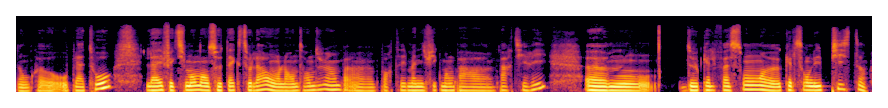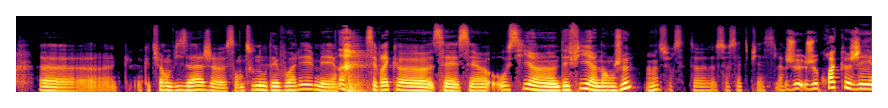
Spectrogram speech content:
donc au plateau. Là, effectivement, dans ce texte-là, on l'a entendu, hein, porté magnifiquement par, par Thierry de quelle façon, euh, quelles sont les pistes euh, que tu envisages euh, sans tout nous dévoiler. Mais c'est vrai que c'est aussi un défi, un enjeu hein, sur cette, sur cette pièce-là. Je, crois que j'ai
